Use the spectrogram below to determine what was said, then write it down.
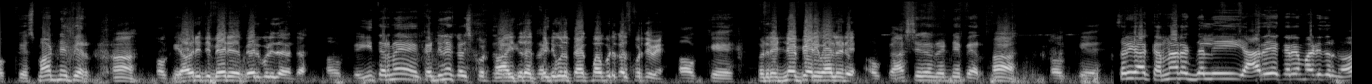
ಓಕೆ ಸ್ಮಾರ್ಟ್ ನೇಪಿಯರ್ ಹಾ. ಓಕೆ ಯಾವ ರೀತಿ ಬೇರೆ ಬೇರ್ಗಳಿದಾವೆ ಅಂತ? ಓಕೆ ಈ ತರನೇ ಕಡ್ಡಿನೇ ಕಳಿಸ್ಕೊಡ್ತೀವಿ. ಈ ತರ ಕಡ್ಡಿಗಳು ಪ್ಯಾಕ್ ಮಾಡ್ಬಿಟ್ಟು ಕಳ್ಸ್ಕೊಡ್ತೀವಿ. ಓಕೆ ರೆಡ್ ನೇಪಿಯರ್ ಇವ already okay Australian red Napier ಹಾ. ಓಕೆ ಸರಿ ಆ ಕರ್ನಾಟಕದಲ್ಲಿ ಯಾರೇ ಕರೆ ಮಾಡಿದ್ರು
